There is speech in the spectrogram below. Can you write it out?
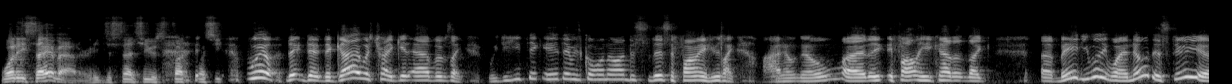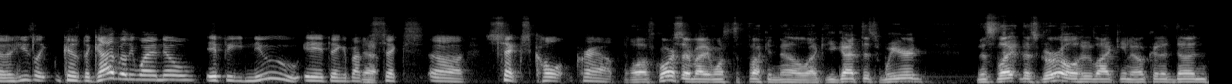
what did he say about her? He just said she was fuck. Was she? Well, the, the the guy was trying to get out of it. Was like, well, do you think anything was going on? This this. And finally, he was like, I don't know. Uh, and finally, he kind of like, uh, man, you really want to know this, do you? He's like, because the guy really wanted to know if he knew anything about Yeah. the sex uh sex cult crap. Well, of course, everybody wants to fucking know. Like, you got this weird, this like this girl who like you know could have done,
